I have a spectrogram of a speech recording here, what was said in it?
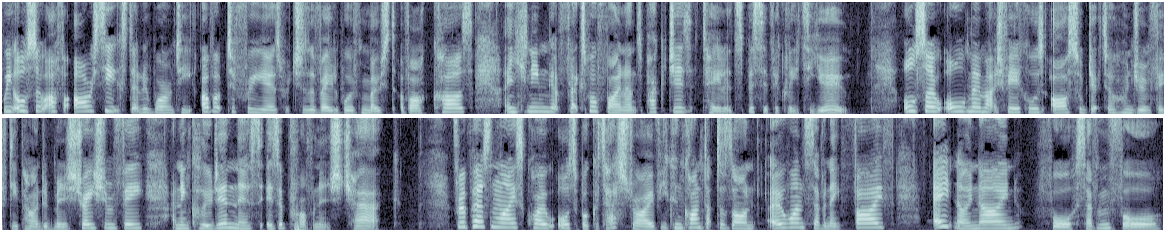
We also offer RC extended warranty of up to three years, which is available with most of our cars, and you can even get flexible finance packages tailored specifically to you. Also, all Motormatch vehicles are subject to a £150 administration fee, and included in this is a provenance check. For a personalised quote or to book a test drive, you can contact us on 01785 899 474.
